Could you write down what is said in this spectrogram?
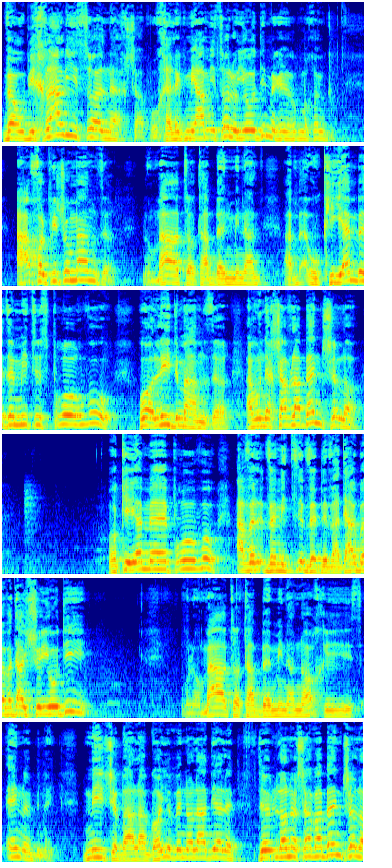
והוא בכלל ישראל נחשב, הוא חלק מעם ישראל, הוא יהודי, אף על פי שהוא ממזר. לעומת זאת, הבן מן... הוא קיים בזה מיתוס פרו ורבו. הוא הוליד ממזר, אבל הוא נחשב לבן שלו. הוא קיים אה, פרו ורבו. אבל, ומצ... ובוודאי ובוודאי שהוא יהודי. ולעומת זאת, הבן מן הנוכיס, אין לו בני. מי שבא לגויה ונולד ילד, זה לא נחשב הבן שלו.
